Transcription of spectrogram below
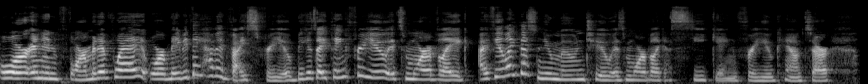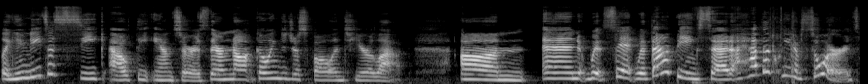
or an informative way, or maybe they have advice for you? Because I think for you, it's more of like, I feel like this new moon too is more of like a seeking for you, Cancer. Like you need to seek out the answers. They're not going to just fall into your lap. Um, and with say, with that being said, I have the Queen of Swords.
